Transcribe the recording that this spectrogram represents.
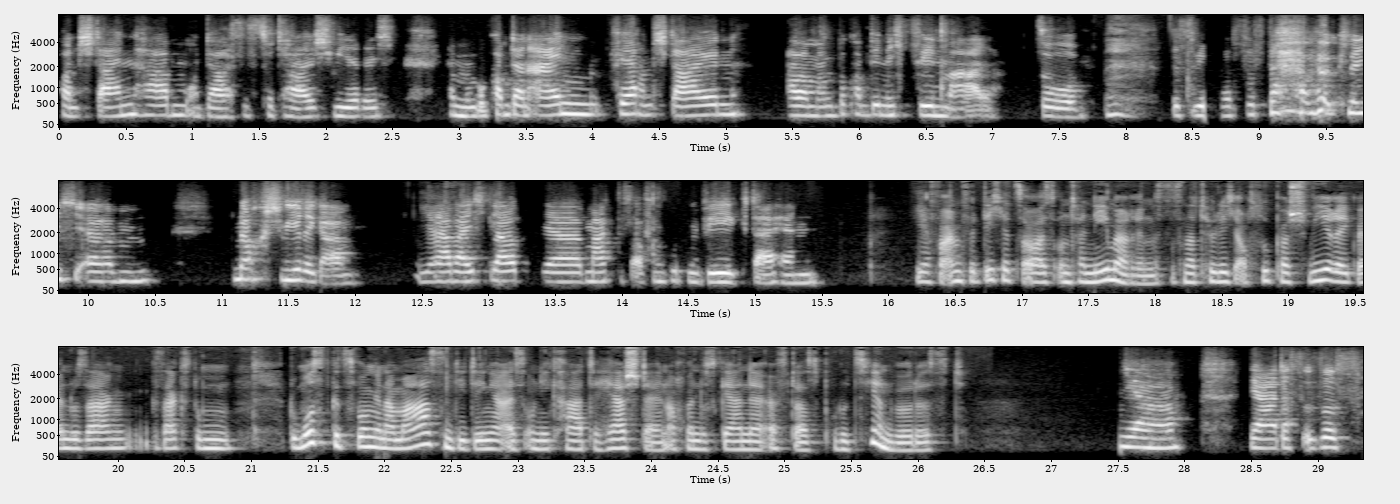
von Steinen haben und da ist es total schwierig. Man bekommt dann einen fairen Stein, aber man bekommt den nicht zehnmal. So, deswegen ist es da wirklich ähm, noch schwieriger. Ja. Aber ich glaube, der Markt ist auf einem guten Weg dahin. Ja, vor allem für dich jetzt auch als Unternehmerin ist es natürlich auch super schwierig, wenn du sagen, sagst, du, du musst gezwungenermaßen die Dinge als Unikate herstellen, auch wenn du es gerne öfters produzieren würdest. Ja, ja, das ist es.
